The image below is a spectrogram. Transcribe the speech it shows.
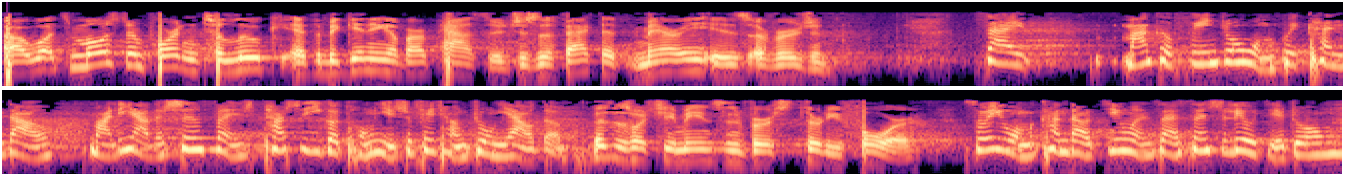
Uh, what's most important to Luke at the beginning of our passage is the fact that Mary is a virgin. 在 马可福音中，我们会看到玛利亚的身份，她是一个童女，是非常重要的。 This is what she means in verse 34. 所以我们看到经文在三十六节中，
